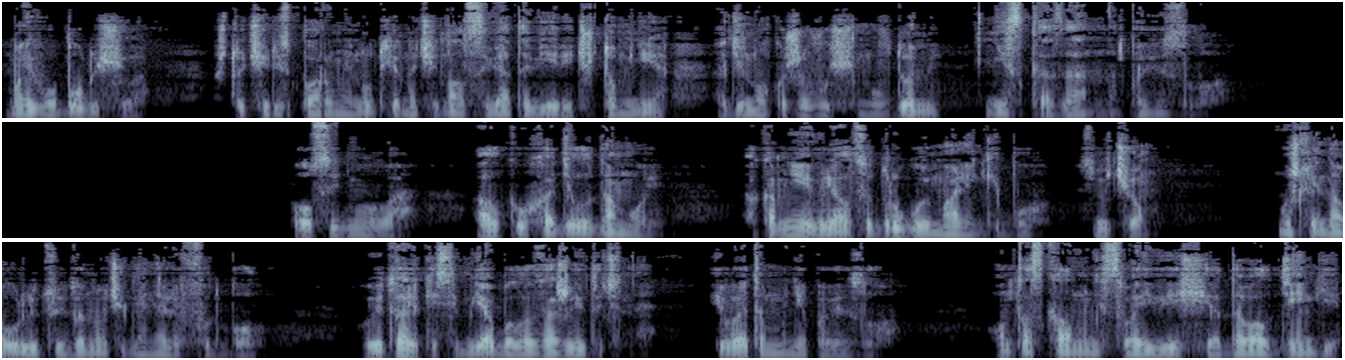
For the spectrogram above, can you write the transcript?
моего будущего, что через пару минут я начинал свято верить, что мне, одиноко живущему в доме, несказанно повезло. Полседьмого Алка уходила домой, а ко мне являлся другой маленький бог с мечом. Мы шли на улицу и до ночи гоняли в футбол. У Витальки семья была зажиточная, и в этом мне повезло. Он таскал мне свои вещи и отдавал деньги,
